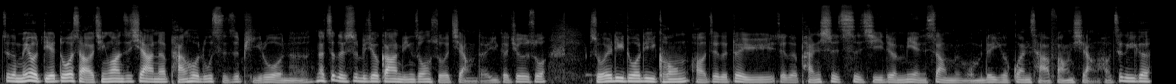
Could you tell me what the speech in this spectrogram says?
这个没有跌多少的情况之下呢，盘后如此之疲弱呢？那这个是不是就刚刚林中所讲的一个，就是说所谓利多利空，好，这个对于这个盘势刺激的面上面，我们的一个观察方向，好，这个一个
